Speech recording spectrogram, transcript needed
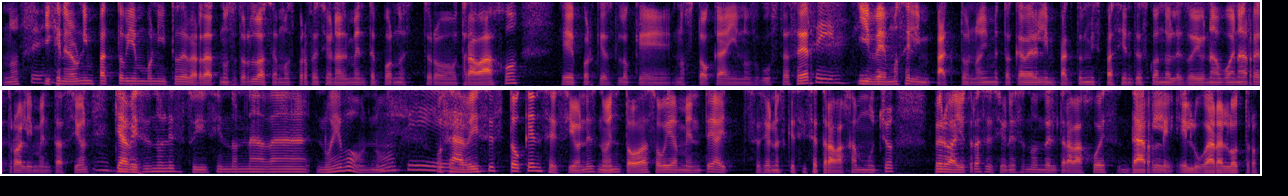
¿no? Sí. Y genera un impacto bien bonito de verdad. Nosotros lo hacemos profesionalmente por nuestro trabajo, eh, porque es lo que nos toca y nos gusta hacer. Sí, Y vemos el impacto, ¿no? Y me toca ver el impacto en mis pacientes cuando les doy una buena retroalimentación, que a veces no les estoy diciendo nada nuevo, ¿no? Sí. O sea, a veces toca en sesiones, no en todas, obviamente, hay sesiones que sí se trabaja mucho, pero hay otras sesiones en donde el trabajo es darle el lugar al otro,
